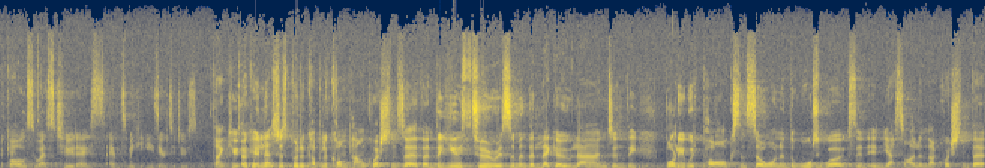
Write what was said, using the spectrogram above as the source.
but also as tourists, um, to make it easier to do so? Thank you. Okay, let's just put a couple of compound questions there then. The youth tourism and the Legoland and the Bollywood parks and so on, and the waterworks in, in Yas Island, that question there.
